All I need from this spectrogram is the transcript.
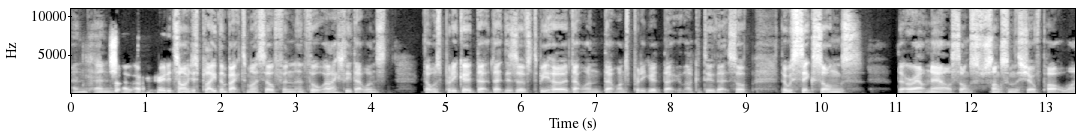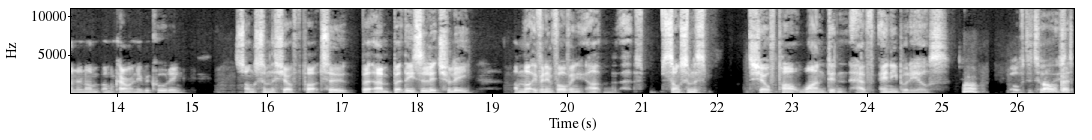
And and So- over a period of time, just played them back to myself and, and thought, well, actually, that one's that one's pretty good. That that deserves to be heard. That one that one's pretty good. That I could do that. So there were six songs that are out now. Songs songs from the shelf part one, and I'm I'm currently recording songs from the shelf part two. But um, but these are literally, I'm not even involving uh, songs from the shelf part one. Didn't have anybody else Hmm. involved at all. Oh, It's okay. just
